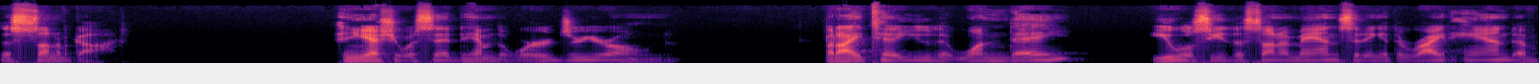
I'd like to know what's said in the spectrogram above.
the Son of God. And Yeshua said to him, The words are your own. But I tell you that one day you will see the Son of Man sitting at the right hand of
